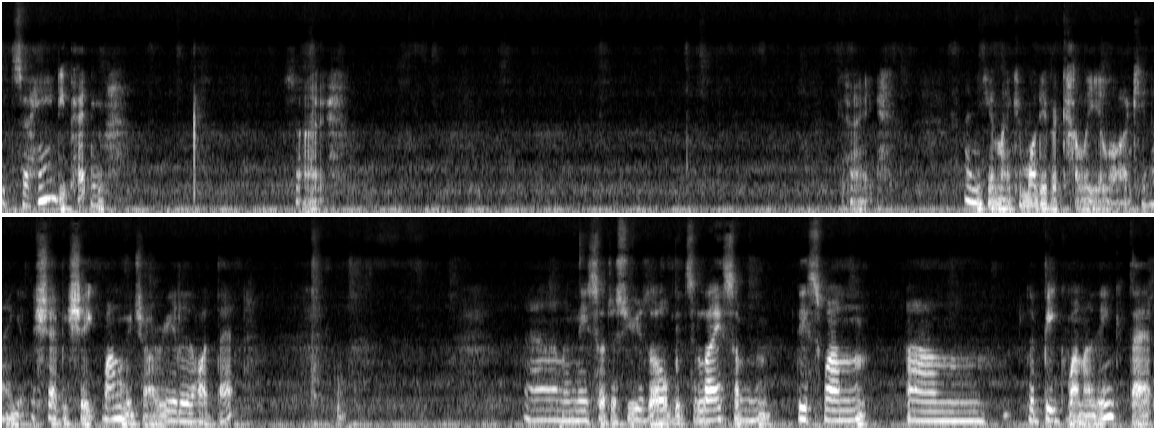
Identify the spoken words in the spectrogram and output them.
it's a handy pattern. So. Okay. And you can make them whatever colour you like you know you get the shabby chic one which I really like that um, and this I just use old bits of lace. Um, this one um, the big one I think that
